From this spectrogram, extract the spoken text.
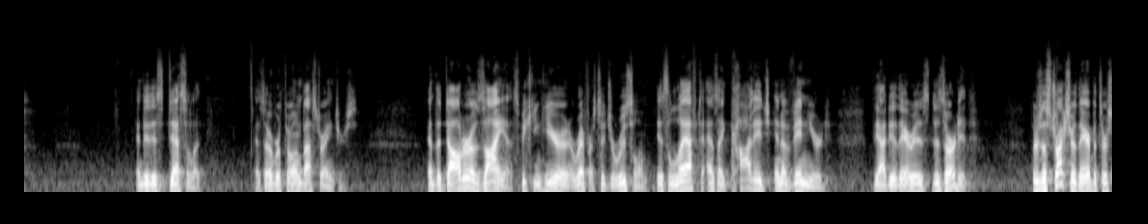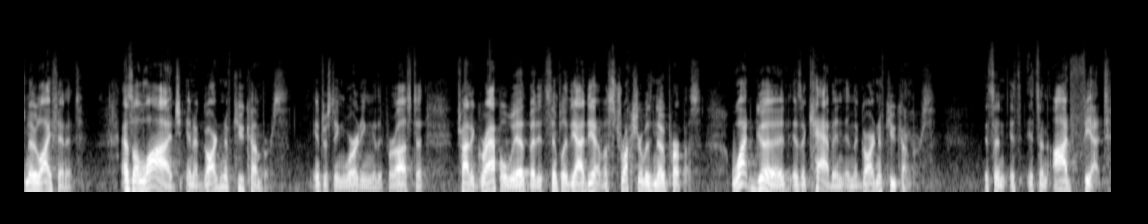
And it is desolate, as overthrown by strangers. And the daughter of Zion, speaking here in a reference to Jerusalem, is left as a cottage in a vineyard. The idea there is deserted. There's a structure there, but there's no life in it. As a lodge in a garden of cucumbers interesting wording for us to try to grapple with, but it's simply the idea of a structure with no purpose. What good is a cabin in the Garden of Cucumbers? It's an, it's, it's an odd fit.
